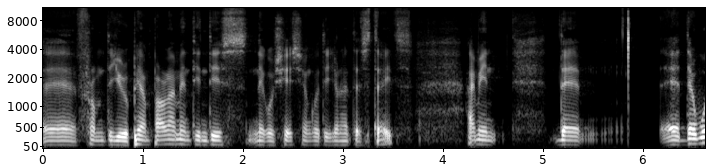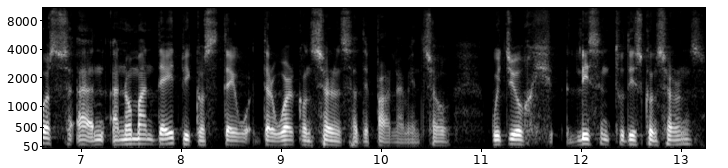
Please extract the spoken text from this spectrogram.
uh, from the European Parliament in this negotiation with the United States? I mean, the, uh, there was an, a no mandate because there were concerns at the Parliament. So would you listen to these concerns?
